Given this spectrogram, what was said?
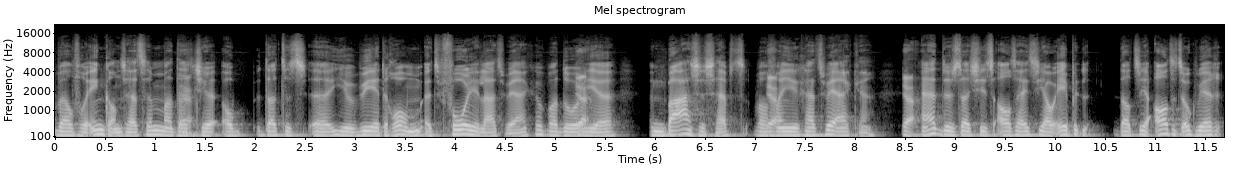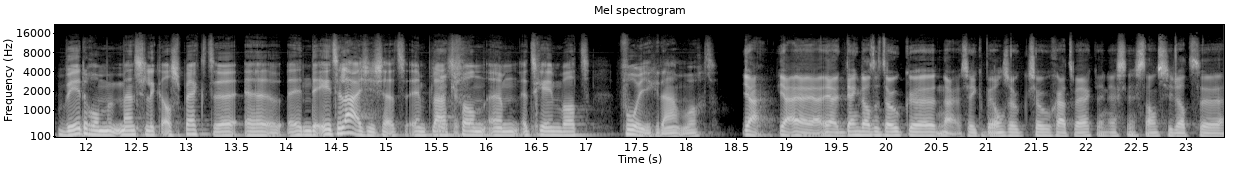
wel voor in kan zetten. Maar dat, je, op, dat het je wederom het voor je laat werken. Waardoor je een basis hebt waarvan je gaat werken. Ja. Hè? Dus dat je het altijd jouw dat je altijd ook weer wederom menselijke aspecten uh, in de etalage zet. In plaats van um, hetgeen wat voor je gedaan wordt. Ja, ja, ja, ja. ik denk dat het ook, uh, nou, zeker bij ons ook zo gaat werken in eerste instantie. Dat, uh,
